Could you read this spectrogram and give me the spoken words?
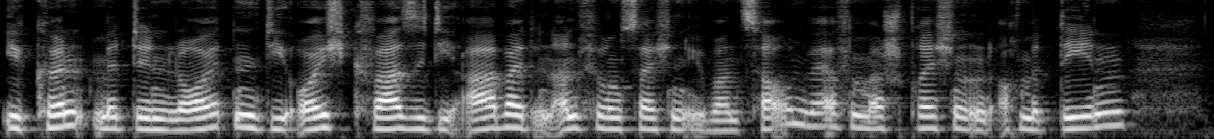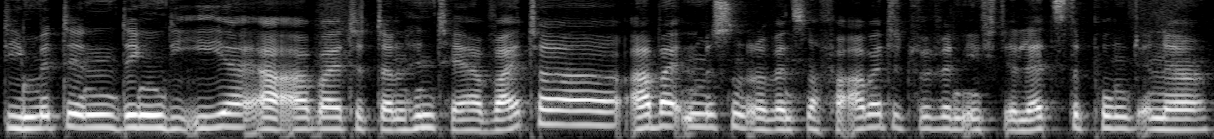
Ihr könnt mit den Leuten, die euch quasi die Arbeit in Anführungszeichen über den Zaun werfen, mal sprechen und auch mit denen, die mit den Dingen, die ihr erarbeitet, dann hinterher weiterarbeiten müssen oder wenn es noch verarbeitet wird, wenn ihr nicht der letzte Punkt in der,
